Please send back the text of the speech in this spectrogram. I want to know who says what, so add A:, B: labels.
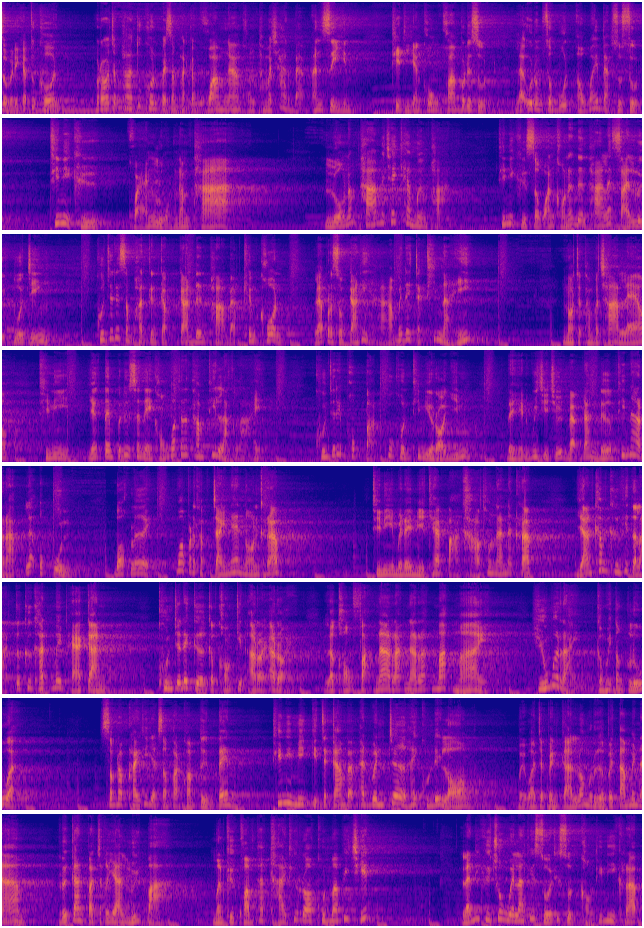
A: สวัสดีครับทุกคน เราจะพาทุกคนไปสัมผัสกับความงามของธรรมชาติแบบอันซีน ที่ที่ยังคงความบริสุทธิ์และอุดมสมบูรณ์เอาไว้แบบสุดๆ ที่นี่คือแขวงหลวงน้ำทาหลวงน้ำทาไม่ใช่แค่เมืองผ่าน ที่นี่คือสวรรค์ของนักเดินทางและสายลุยตัวจริง คุณจะได้สัมผัสกันกับการเดินผ่าแบบเข้มข้น และประสบการณ์ที่หาไม่ได้จากที่ไหน นอกจากธรรมชาติแล้ว ที่นี่ยังเต็มไปด้วยเสน่ห์ของวัฒนธรรมที่หลากหลาย คุณจะได้พบปะผู้คนที่มีรอยยิ้ม ได้เห็นวิถีชีวิตแบบดั้งเดิมที่น่ารักและอบอุ่น บอกเลยว่าประทับใจแน่นอนครับ ที่นี่ไม่ได้มีแค่ป่าขาวเท่านั้นนะครับ ยานค่ำคืนที่ตลาดก็คือคัดไม่แพ้กัน คุณจะได้เกินกับของกินอร่อยๆ และของฝากน่ารักน่ารักมากมาย หิวเมื่อไหร่ก็ไม่ต้องกลัวสำหรับใครที่อยากสัมผัสความตื่นเต้น ที่นี่มีกิจกรรมแบบแอดเวนเจอร์ให้คุณได้ลอง ไม่ว่าจะเป็นการล่องเรือไปตามแม่น้ำ หรือการปั่นจักรยานลุยป่า มันคือความท้าทายที่รอคุณมาพิชิต และนี่คือช่วงเวลาที่สวยที่สุดของที่นี่ครับ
